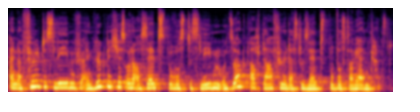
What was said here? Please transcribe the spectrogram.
ein erfülltes Leben, für ein glückliches oder auch selbstbewusstes Leben und sorgt auch dafür, dass du selbstbewusster werden kannst.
